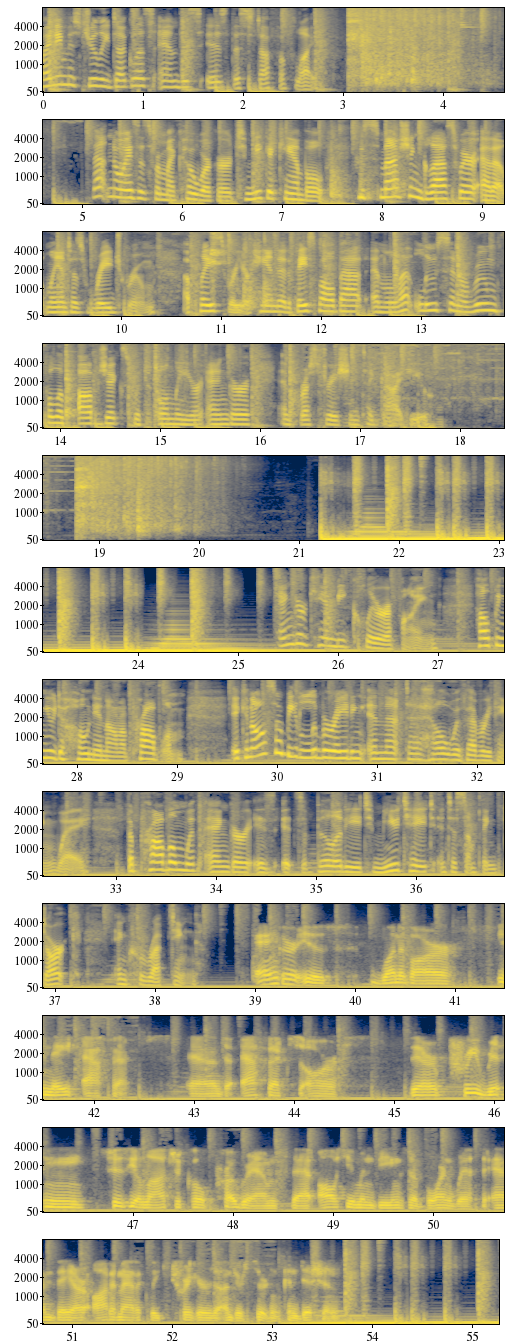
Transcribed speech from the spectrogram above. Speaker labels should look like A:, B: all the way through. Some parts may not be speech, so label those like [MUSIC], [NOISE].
A: My name is Julie Douglas, and this is The Stuff of Life. That noise is from my coworker, Tamika Campbell, who's smashing glassware at Atlanta's Rage Room, a place where you're handed a baseball bat and let loose in a room full of objects with only your anger and frustration to guide you. Anger can be clarifying, helping you to hone in on a problem. It can also be liberating in that to hell with everything way. The problem with anger is its ability to mutate into something dark and corrupting.
B: Anger is one of our innate affects, and affects are they're pre-written physiological programs that all human beings are born with, and they are automatically triggered under certain conditions.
